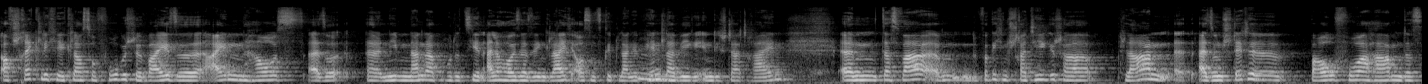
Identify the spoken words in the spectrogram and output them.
auf schreckliche klaustrophobische Weise ein Haus also äh, nebeneinander produzieren. Alle Häuser sehen gleich aus und es gibt lange mhm. Pendlerwege in die Stadt rein. Ähm, das war ähm, wirklich ein strategischer Plan, äh, also ein Städtebauvorhaben, das,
